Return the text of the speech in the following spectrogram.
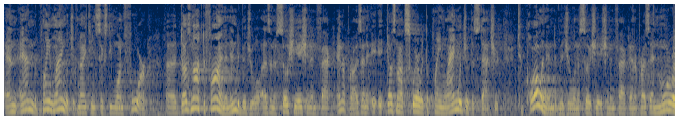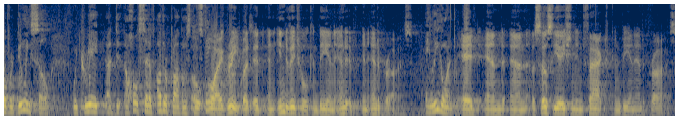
and, and the plain language of 1961-4 uh, does not define an individual as an association in fact enterprise, and it, it, does not square with the plain language of the statute to call an individual an association in fact enterprise, and moreover, doing so would create a, a whole set of other problems. Oh, oh I agree, but it, an individual can be an, an enterprise. A legal enterprise. and an association in fact can be an enterprise.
